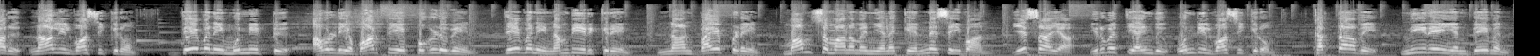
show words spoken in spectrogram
ஆறு நாளில் வாசிக்கிறோம் தேவனை முன்னிட்டு அவருடைய வார்த்தையை புகழுவேன். தேவனை நம்பியிருக்கிறேன். நான் பயப்படேன். மாம்சமானவன் எனக்கு என்ன செய்வான்? ஏசாயா இருபத்தி ஐந்து ஒன்றில் வாசிக்கிறோம். கர்த்தாவே நீரே என் தேவன்.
